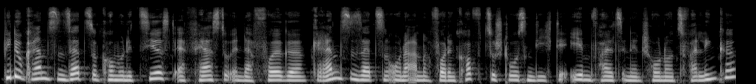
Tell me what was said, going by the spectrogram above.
Wie du Grenzen setzt und kommunizierst, erfährst du in der Folge Grenzen setzen, ohne andere vor den Kopf zu stoßen, die ich dir ebenfalls in den Shownotes verlinke.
